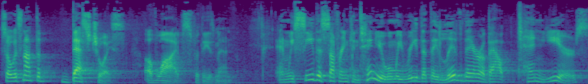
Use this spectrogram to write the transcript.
So it's not the best choice of wives for these men. And we see this suffering continue when we read that they lived there about 10 years,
